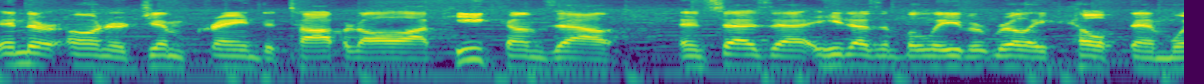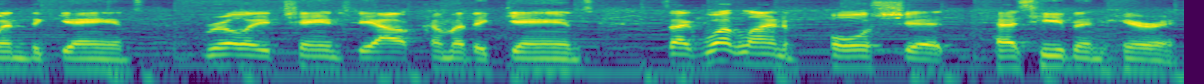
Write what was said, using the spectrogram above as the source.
and their owner Jim Crane to top it all off, he comes out and says that he doesn't believe it really helped them win the games, really changed the outcome of the games. It's like what line of bullshit has he been hearing?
